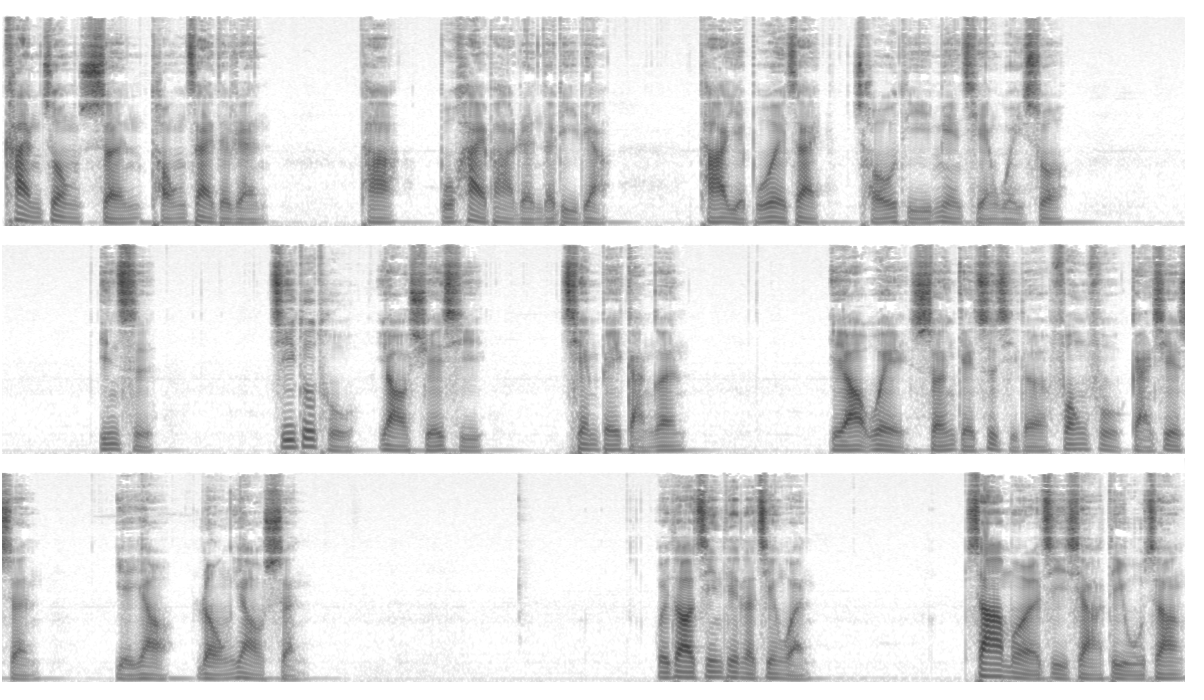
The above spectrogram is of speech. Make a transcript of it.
看重神同在的人，他不害怕人的力量，他也不会在仇敌面前萎缩。因此，基督徒要学习。谦卑感恩，也要为神给自己的丰富感谢神，也要荣耀神。回到今天的经文，《撒母耳记下》第五章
